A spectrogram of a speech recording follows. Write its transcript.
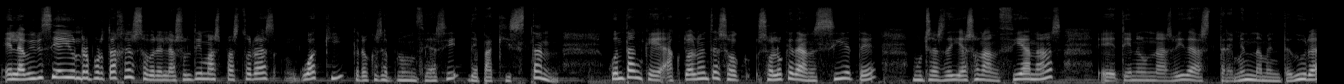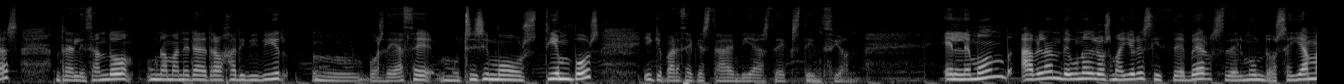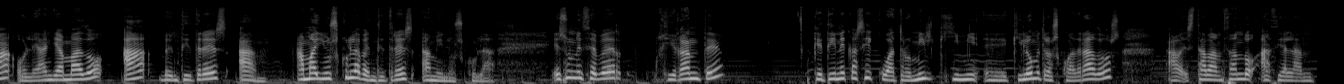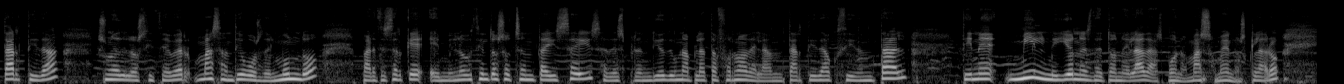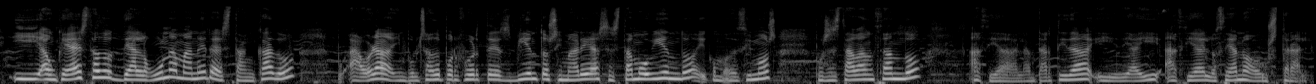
En la BBC hay un reportaje sobre las últimas pastoras Waki, creo que se pronuncia así, de Pakistán. Cuentan que actualmente solo quedan siete, muchas de ellas son ancianas, eh, tienen unas vidas tremendamente duras, realizando una manera de trabajar y vivir mm, pues de hace muchísimos tiempos y que parece que está en vías de extinción. En Le Monde hablan de uno de los mayores icebergs del mundo. Se llama, o le han llamado, A23A. A mayúscula, 23 A minúscula. Es un iceberg gigante que tiene casi 4.000 eh, kilómetros cuadrados, está avanzando hacia la Antártida, es uno de los icebergs más antiguos del mundo. Parece ser que en 1986 se desprendió de una plataforma de la Antártida Occidental tiene mil millones de toneladas, bueno, más o menos, claro, y aunque ha estado de alguna manera estancado, ahora impulsado por fuertes vientos y mareas, se está moviendo y como decimos, pues está avanzando hacia la Antártida y de ahí hacia el Océano Austral.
